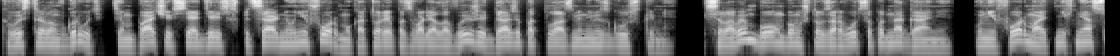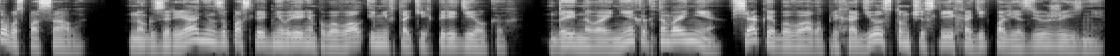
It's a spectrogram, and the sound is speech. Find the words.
К выстрелам в грудь, тем паче все оделись в специальную униформу, которая позволяла выжить даже под плазменными сгустками. К силовым бомбам, что взорвутся под ногами, Униформа от них не особо спасала. Но Гзарианин за последнее время побывал и не в таких переделках. Да и на войне, как на войне, всякое бывало, приходилось в том числе и ходить по лезвию жизни.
